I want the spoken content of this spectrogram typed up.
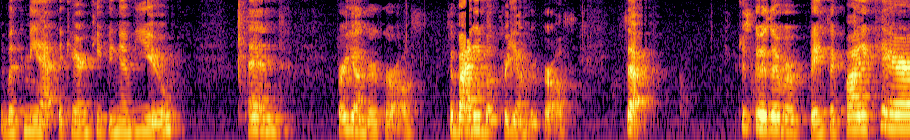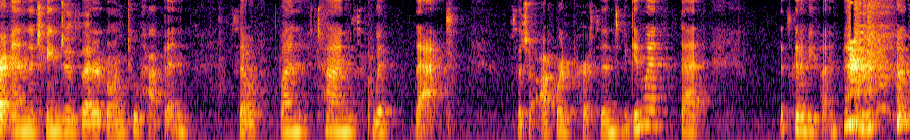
with Miette the care and keeping of you and for younger girls. It's a body book for younger girls. So, just goes over basic body care and the changes that are going to happen. So, fun times with that. Such an awkward person to begin with that it's going to be fun.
